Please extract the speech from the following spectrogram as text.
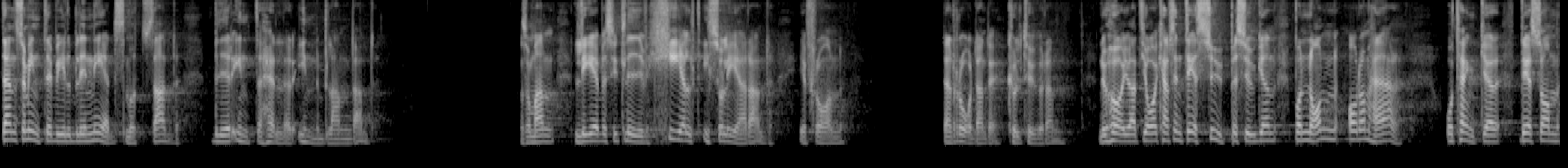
Den som inte vill bli nedsmutsad blir inte heller inblandad. Alltså man lever sitt liv helt isolerad ifrån den rådande kulturen. Nu hör jag att jag kanske inte är supersugen på någon av de här och tänker det som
